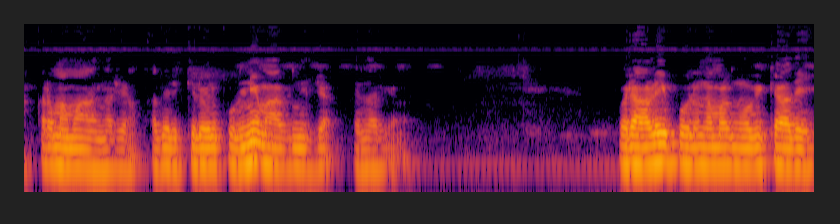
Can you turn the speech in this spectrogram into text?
അക്രമമാണെന്നറിയണം. അതൊരിക്കലും ഒരു പുണ്യമാകുന്നില്ല എന്നറിയണം. ഒരാളെ പോലും നമ്മൾ നോവിക്കാതെ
